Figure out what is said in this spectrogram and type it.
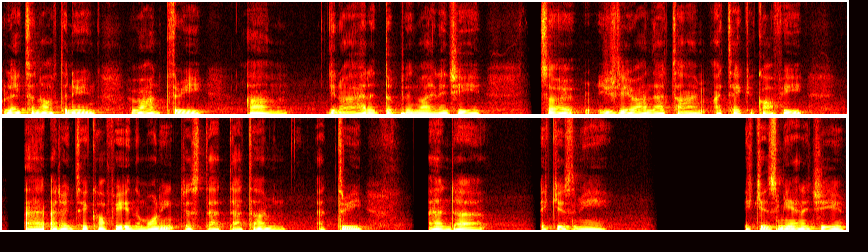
late in the afternoon around three, um, you know, I had a dip in my energy so usually around that time, I take a coffee, and I don't take coffee in the morning, just at that time at three, and uh, it gives me it gives me energy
